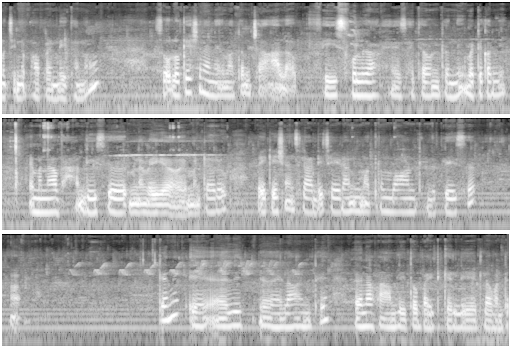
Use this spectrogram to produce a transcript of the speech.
మా చిన్న పాప అండి తను. సో లొకేషన్ అనేది మాత్రం చాలా పీస్ఫుల్గా అనేసి అయితే ఉంటుంది. బట్ కానీ ఏమన్నా ఫ్యామిలీస్ ఏమన్నా వే ఏమంటారు వెకేషన్స్ లాంటివి చేయడానికి మాత్రం బాగుంటుంది ప్లేస్. కానీ అది ఎలా అంటే ఏదైనా ఫ్యామిలీతో బయటికి వెళ్ళి ఎట్లా వంట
